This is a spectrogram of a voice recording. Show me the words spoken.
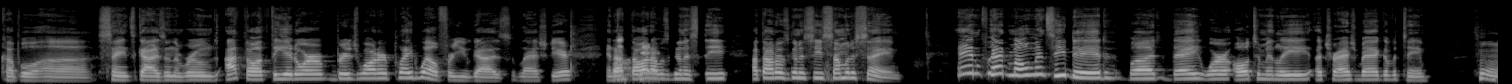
Couple uh, Saints guys in the room. I thought Theodore Bridgewater played well for you guys last year, and I thought I was going to see. I thought I was going to see some of the same. And at moments he did, but they were ultimately a trash bag of a team. Hmm.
